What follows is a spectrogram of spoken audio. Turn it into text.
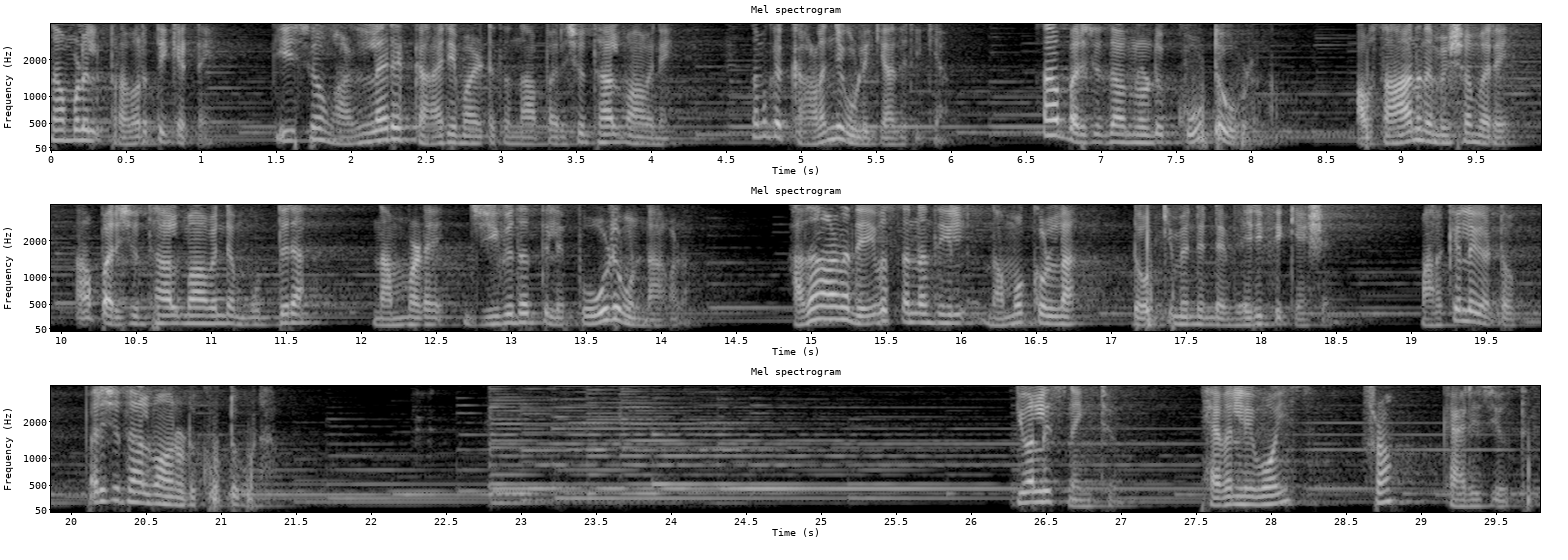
നമ്മളിൽ പ്രവർത്തിക്കട്ടെ. ഈശോ വളരെ കാര്യമായിട്ട് തന്ന ആ പരിശുദ്ധാത്മാവിനെ നമുക്ക് കളഞ്ഞു കുളിക്കാതിരിക്കാം. ആ പരിശുദ്ധാത്മാവിനോട് കൂട്ടുകൂടണം. അവസാന നിമിഷം വരെ ആ പരിശുദ്ധാത്മാവിന്റെ മുദ്ര നമ്മുടെ ജീവിതത്തിൽ എപ്പോഴും ഉണ്ടാവണം. അതാണ് ദൈവസന്നദ്ധിയിൽ നമുക്കുള്ള ഡോക്യുമെന്റിന്റെ വെരിഫിക്കേഷൻ. മറക്കല്ലേ കേട്ടോ? പരിശുദ്ധാത്മാവിനോട് കൂട്ടുകൂടാം. You are listening to Heavenly Voice from Carries Youth.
